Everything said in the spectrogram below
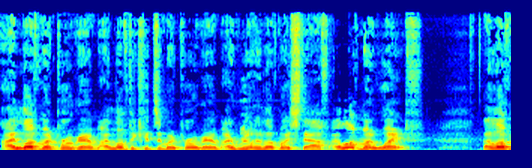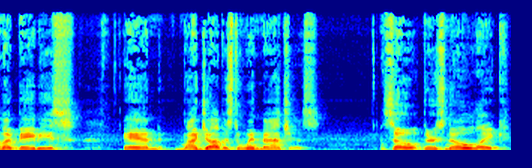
I love my program. I love the kids in my program. I really love my staff. I love my wife. I love my babies and my job is to win matches. So there's no like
